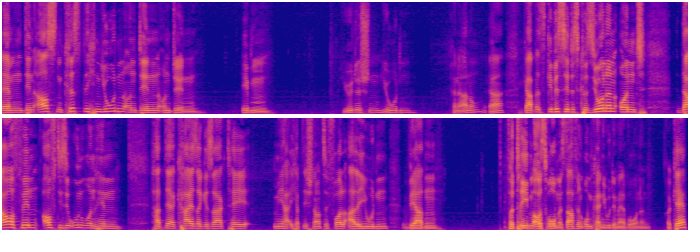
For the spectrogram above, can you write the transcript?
ähm, den ersten christlichen Juden und den, und den eben jüdischen Juden, keine Ahnung, ja, gab es gewisse Diskussionen und daraufhin, auf diese Unruhen hin, hat der Kaiser gesagt, hey, ich habe die Schnauze voll, alle Juden werden vertrieben aus Rom. Es darf in Rom kein Jude mehr wohnen. Okay?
